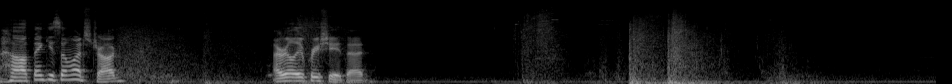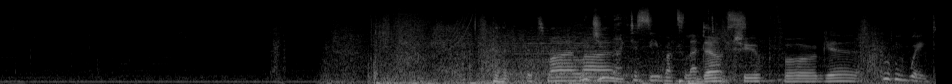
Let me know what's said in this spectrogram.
Oh, thank you so much, Trog. I really appreciate that. it's my life. Would you like to see what's left? Don't you forget. Wait,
